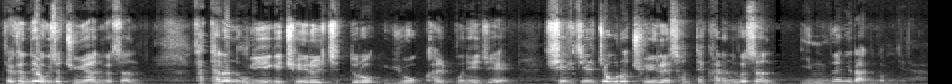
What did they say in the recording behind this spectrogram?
자, 그런데 여기서 중요한 것은 사탄은 우리에게 죄를 짓도록 유혹할 뿐이지 실질적으로 죄를 선택하는 것은 인간이라는 겁니다.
